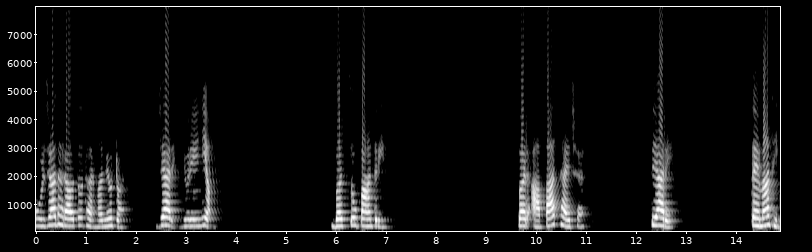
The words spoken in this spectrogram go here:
ઊર્જા ધરાવતો થર્મલ ન્યુટ્રોન જ્યારે યુરેનિયમ બસો પાંત્રીસ પર આપાત થાય છે. ત્યારે તેમાંથી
